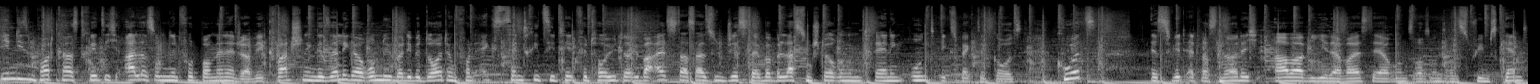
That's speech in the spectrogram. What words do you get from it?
In diesem Podcast dreht sich alles um den Football Manager. Wir quatschen in geselliger Runde über die Bedeutung von Exzentrizität für Torhüter, über Allstars als Register, über Belastungssteuerung im Training und Expected Goals. Kurz, es wird etwas nerdig, aber wie jeder weiß, der uns aus unseren Streams kennt,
